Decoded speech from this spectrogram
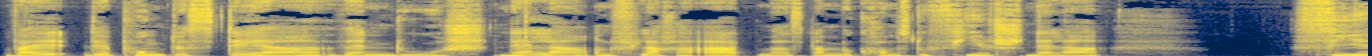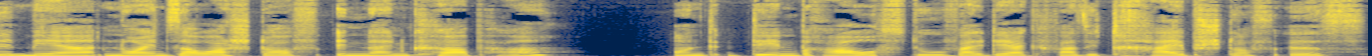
Weil der Punkt ist der, wenn du schneller und flacher atmest, dann bekommst du viel schneller viel mehr neuen Sauerstoff in deinen Körper und den brauchst du, weil der quasi Treibstoff ist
